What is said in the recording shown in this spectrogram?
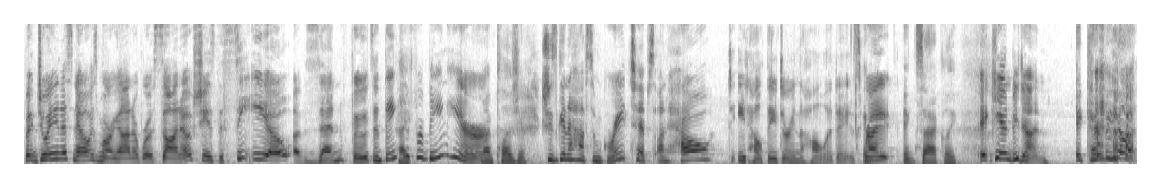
but joining us now is Mariana Rossano. She is the CEO of Zen Foods, and thank Hi. you for being here. My pleasure. She's going to have some great tips on how to eat healthy during the holidays, right? Exactly. It can be done. It can be done.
